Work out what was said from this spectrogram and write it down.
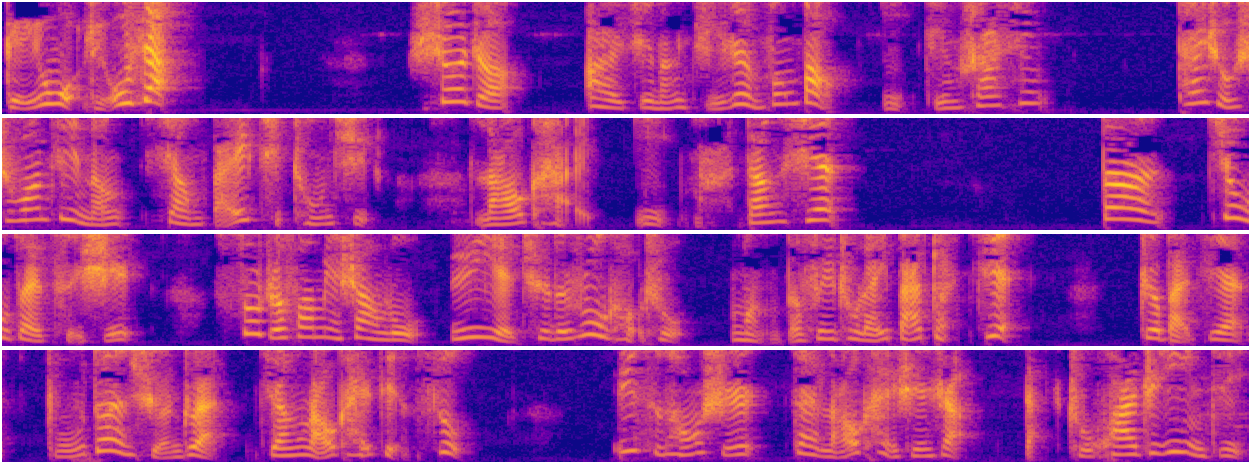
给我留下！”说着，二技能极刃风暴已经刷新，抬手释放技能向白起冲去。老凯一马当先，但就在此时，苏哲方面上路与野区的入口处猛地飞出来一把短剑，这把剑不断旋转，将老凯减速。与此同时，在老凯身上打出花之印记。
